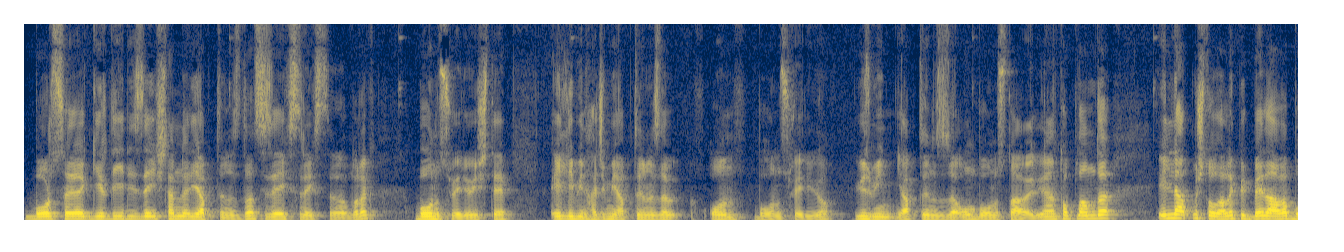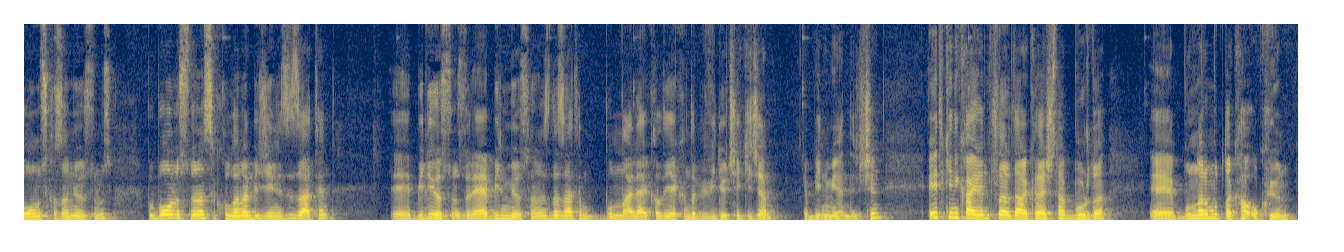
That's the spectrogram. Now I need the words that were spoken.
Borsaya girdiğinizde işlemler yaptığınızda size ekstra ekstra olarak bonus veriyor. İşte 50 bin hacim yaptığınızda 10 bonus veriyor. 100 bin yaptığınızda 10 bonus daha veriyor. Yani toplamda 50-60 dolarlık bir bedava bonus kazanıyorsunuz. Bu bonusu nasıl kullanabileceğinizi zaten e, biliyorsunuzdur. Eğer bilmiyorsanız da zaten bununla alakalı yakında bir video çekeceğim bilmeyenler için. Etkinlik ayrıntıları da arkadaşlar burada. E, bunları mutlaka okuyun.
